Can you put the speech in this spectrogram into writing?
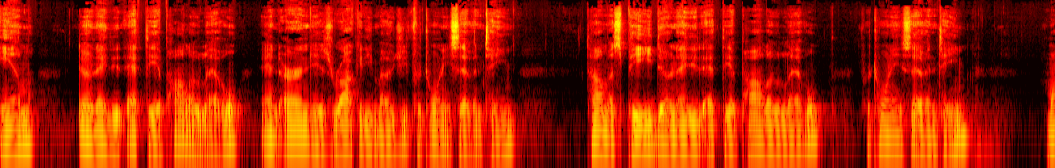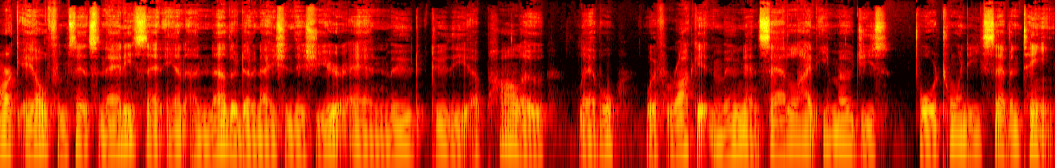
M donated at the Apollo level and earned his rocket emoji for 2017. Thomas P. donated at the Apollo level for 2017. Mark L. from Cincinnati sent in another donation this year and moved to the Apollo level with rocket, moon, and satellite emojis for 2017.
